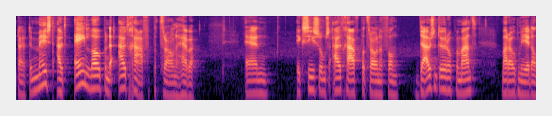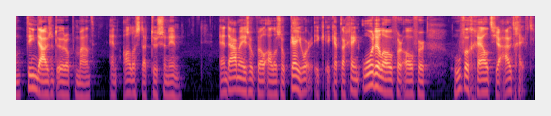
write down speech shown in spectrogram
nou, de meest uiteenlopende uitgavenpatronen hebben. En ik zie soms uitgavenpatronen van 1000 euro per maand, maar ook meer dan 10.000 euro per maand en alles daartussenin. En daarmee is ook wel alles oké hoor. Ik, ik heb daar geen oordeel over, over hoeveel geld je uitgeeft.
